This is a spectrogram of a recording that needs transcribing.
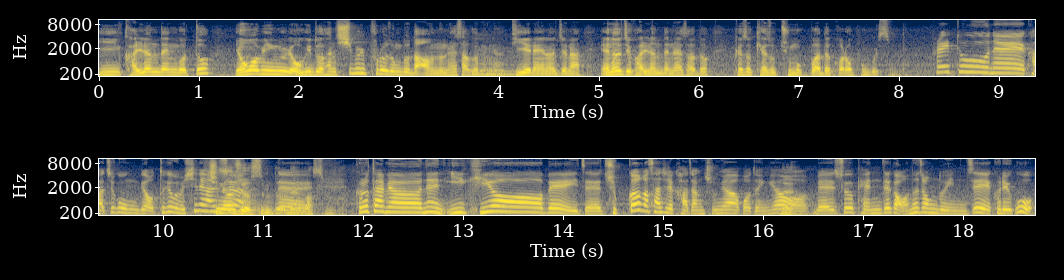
이 관련된 것도 영업이익률 여기도 한 11% 정도 나오는 회사거든요. DL 에너지나 에너지 관련된 회사도 그래서 계속 주목받을 거라고 보고 있습니다. 크레이톤을 가지고 온 게 어떻게 보면 신의 한 신의 한 수였- 수였습니다. 네, 맞습니다. 그렇다면은 이 기업의 이제 주가가 사실 가장 중요하거든요. 네. 매수 밴드가 어느 정도인지 그리고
